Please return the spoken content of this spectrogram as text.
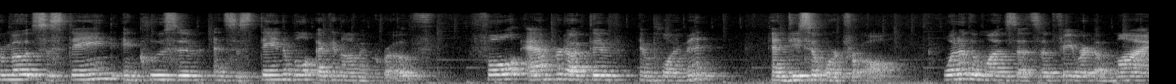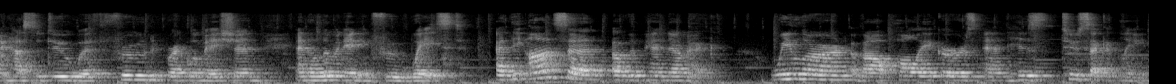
promotes sustained, inclusive, and sustainable economic growth, full and productive employment, and decent work for all. One of the ones that's a favorite of mine has to do with food reclamation and eliminating food waste. At the onset of the pandemic, we learned about Paul Akers and his two-second lean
